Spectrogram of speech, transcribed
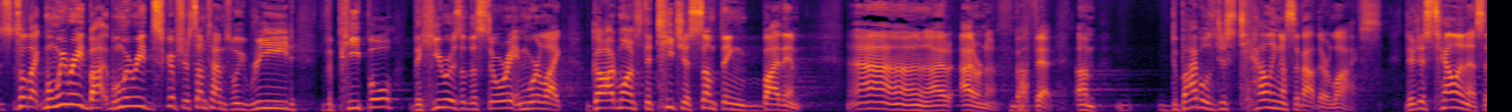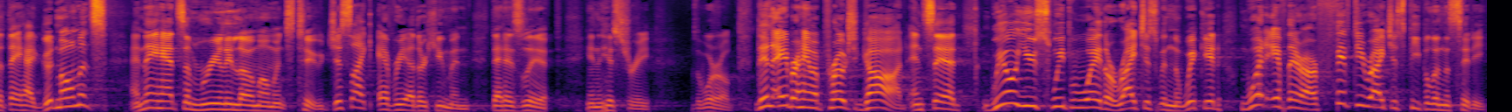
so like when we read when we read scripture sometimes we read the people the heroes of the story and we're like god wants to teach us something by them. Uh, I, I, don't know about that. Um, the bible is just telling us about their lives. They're just telling us that they had good moments and they had some really low moments too just like every other human that has lived in the history the world. Then Abraham approached God and said, Will you sweep away the righteous and the wicked? What if there are 50 righteous people in the city?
